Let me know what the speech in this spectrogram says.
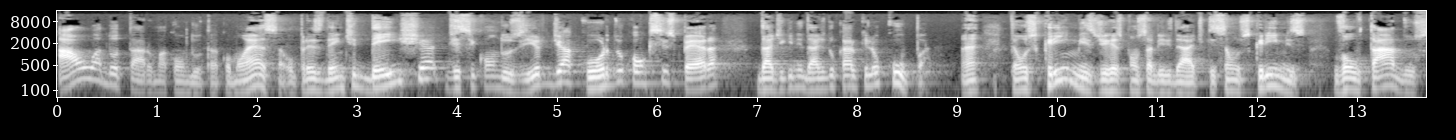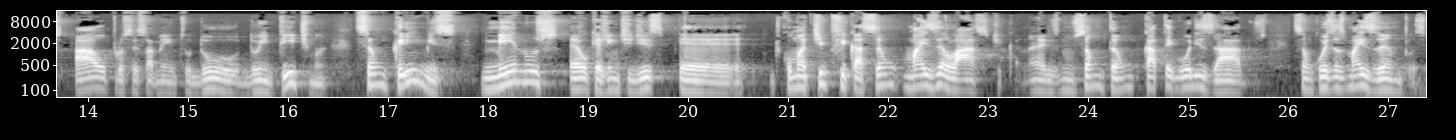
ao adotar uma conduta como essa, o presidente deixa de se conduzir de acordo com o que se espera da dignidade do cargo que ele ocupa. Né? Então, os crimes de responsabilidade, que são os crimes voltados ao processamento do, do impeachment, são crimes menos, é o que a gente diz, é, com uma tipificação mais elástica. Né? Eles não são tão categorizados, são coisas mais amplas.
